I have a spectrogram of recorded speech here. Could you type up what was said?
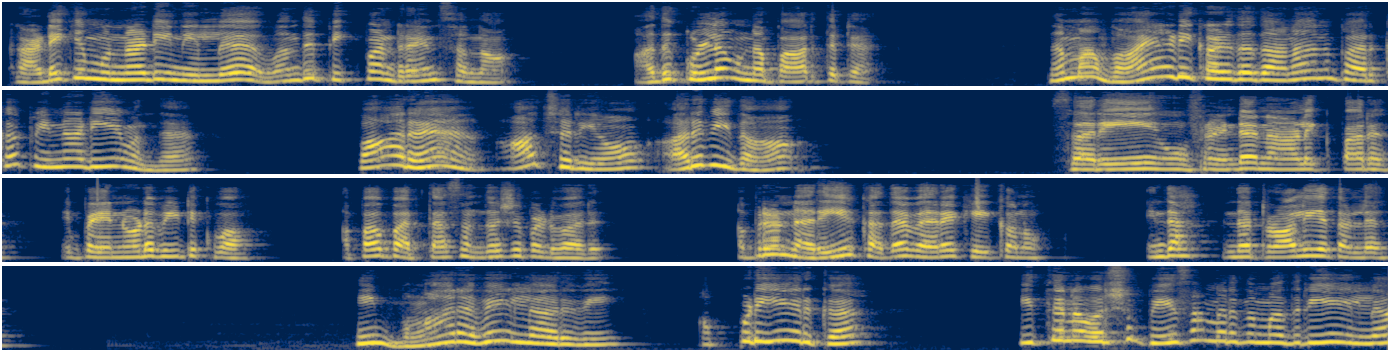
கடைக்கு முன்னாடி நில்லு வந்து பிக் பண்ணுறேன்னு சொன்னான். அதுக்குள்ளே உன்னை பார்த்துட்டேன். நம்ம வாயாடி கழுததானான்னு பார்க்க பின்னாடியே வந்தேன். பாரு ஆச்சரியம் அருவிதான். சரி உன் ஃப்ரெண்டை நாளைக்கு பாரு. இப்போ என்னோட வீட்டுக்கு வா. அப்பா பார்த்தா சந்தோஷப்படுவார். அப்புறம் நிறைய கதை வேற கேட்கணும். இந்தா இந்த ட்ராலியை தள்ளு. நீ மாறவே இல்லை அருவி. அப்படியே இருக்க. இத்தனை வருஷம் பேசாமல் இருந்த மாதிரியே இல்லை.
